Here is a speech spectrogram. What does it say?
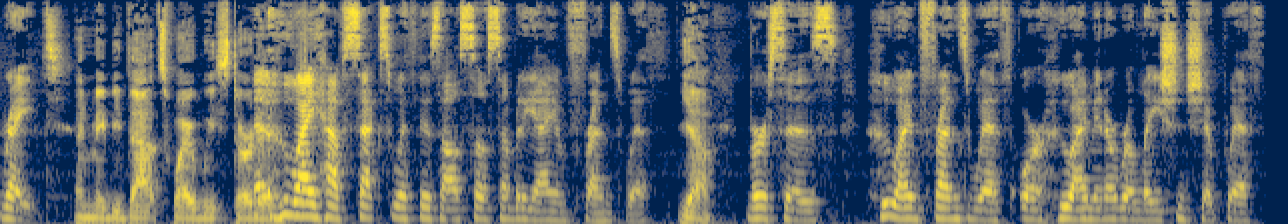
Right. And maybe that's why we started. That who I have sex with is also somebody I am friends with. Yeah. Versus who I'm friends with or who I'm in a relationship with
